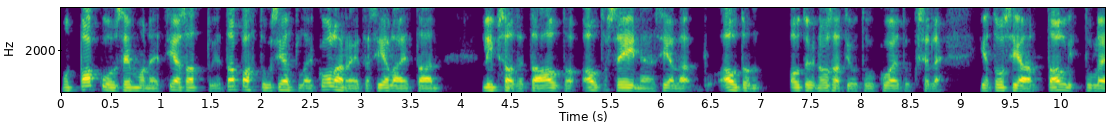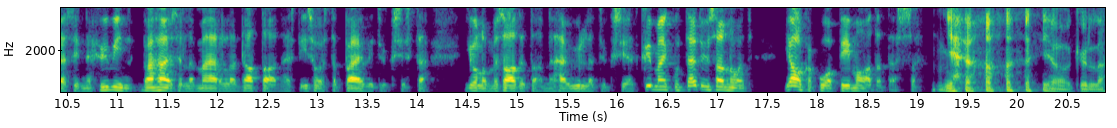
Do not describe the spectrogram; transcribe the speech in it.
Mutta Paku on semmoinen, että siellä sattuu ja tapahtuu, siellä tulee kolareita, siellä laitetaan, lipsautetaan auto, auto seinään, siellä auton, autojen osat joutuu koetukselle, ja tosiaan tallit tulee sinne hyvin vähäisellä määrällä dataa näistä isoista päivityksistä, jolloin me saatetaan nähdä yllätyksiä. Että kyllä mä niin täytyy sanoa, että jalka kuopii maata tässä. Joo, kyllä.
